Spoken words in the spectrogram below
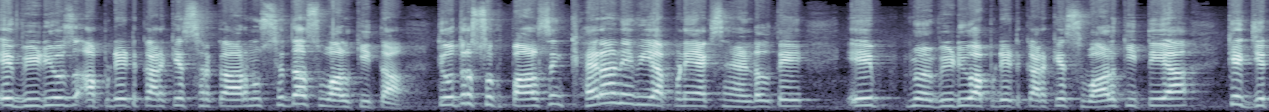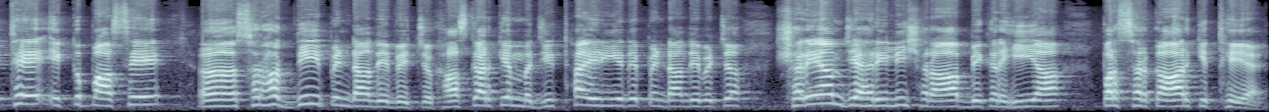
ਇਹ ਵੀਡੀਓਜ਼ ਅਪਡੇਟ ਕਰਕੇ ਸਰਕਾਰ ਨੂੰ ਸਿੱਧਾ ਸਵਾਲ ਕੀਤਾ। ਤੇ ਉਧਰ ਸੁਖਪਾਲ ਸਿੰਘ ਖਹਿਰਾ ਨੇ ਵੀ ਆਪਣੇ ਐਕਸ ਹੈਂਡਲ ਤੇ ਇਹ ਵੀਡੀਓ ਅਪਡੇਟ ਕਰਕੇ ਸਵਾਲ ਕੀਤੇ ਆ ਕਿ ਜਿੱਥੇ ਇੱਕ ਪਾਸੇ ਸਰਹੱਦੀ ਪਿੰਡਾਂ ਦੇ ਵਿੱਚ, ਖਾਸ ਕਰਕੇ ਮਜੀਠਾ ਏਰੀਏ ਦੇ ਪਿੰਡਾਂ ਦੇ ਵਿੱਚ ਸ਼ਰੇਆਮ ਜ਼ਹਿਰੀਲੀ ਸ਼ਰਾਬ ਵਿਕ ਰਹੀ ਆ, ਪਰ ਸਰਕਾਰ ਕਿੱਥੇ ਹੈ?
